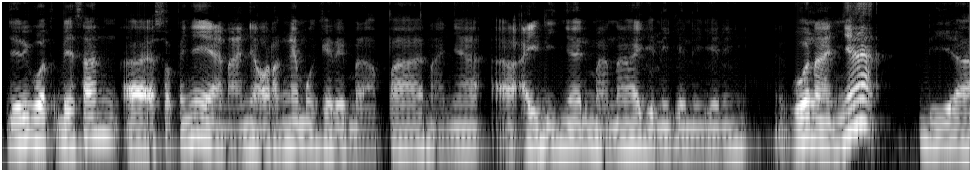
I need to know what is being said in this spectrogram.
jadi gue biasaan eh, SOP-nya ya nanya orangnya mau kirim berapa nanya eh, ID-nya di mana gini gini gini. Gue nanya dia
